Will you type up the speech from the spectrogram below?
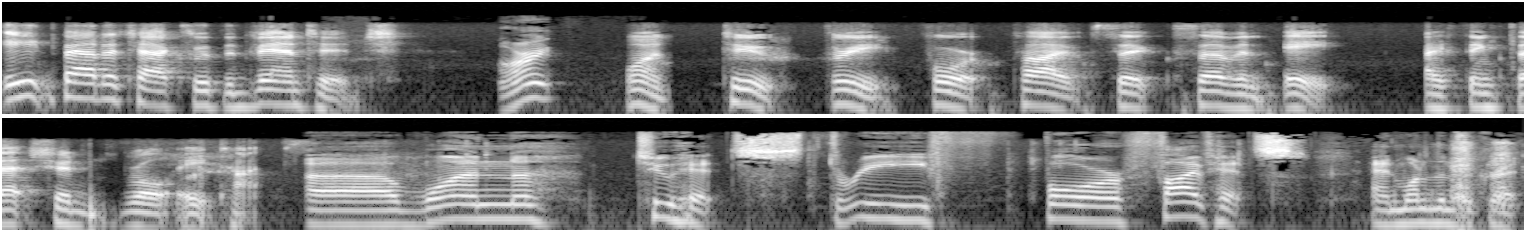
eight bat attacks with advantage. all right One, two, three, four, five, six, seven, eight. I think that should roll eight times. uh one two hits three four five hits and one of them's a crit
